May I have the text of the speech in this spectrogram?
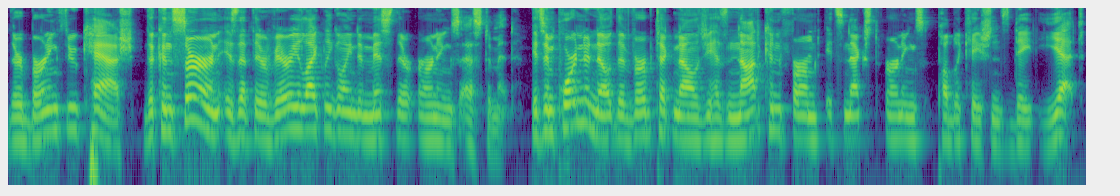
they're burning through cash, the concern is that they're very likely going to miss their earnings estimate. It's important to note that Verb Technology has not confirmed its next earnings publications date yet.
